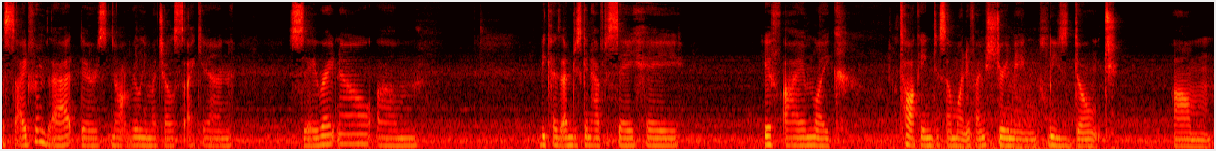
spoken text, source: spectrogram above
aside from that, there's not really much else I can say right now um, because I'm just gonna have to say, hey, if I'm like talking to someone, if I'm streaming, please don't um,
